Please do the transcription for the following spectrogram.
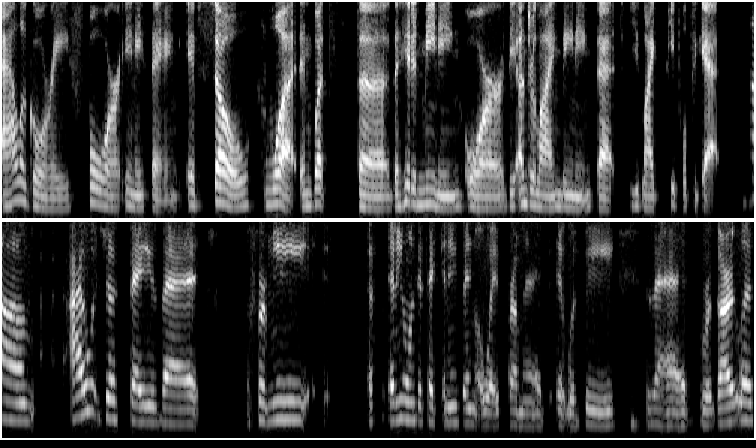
allegory for anything? If so, what? And what's the the hidden meaning or the underlying meaning that you'd like people to get? Um, I would just say that for me, if anyone could take anything away from it, it would be that regardless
